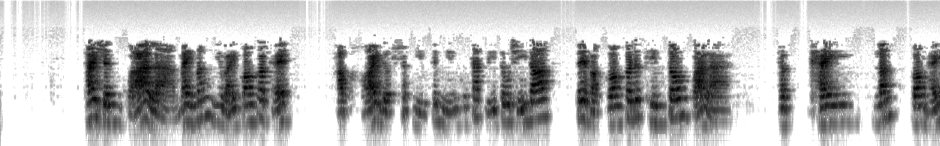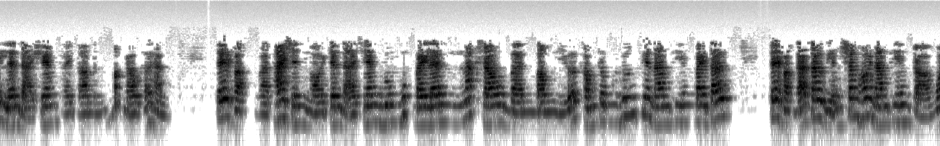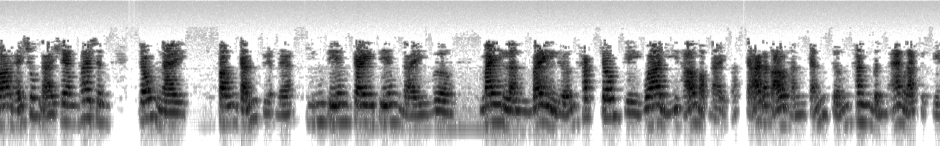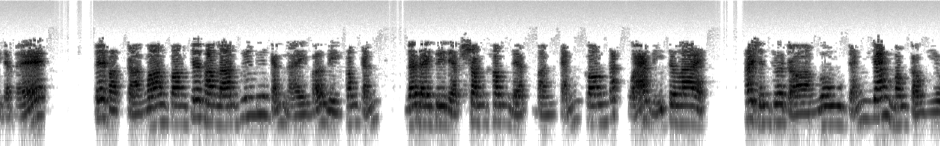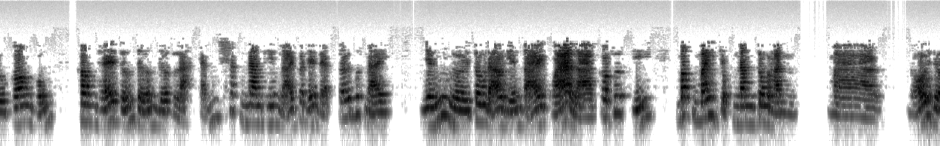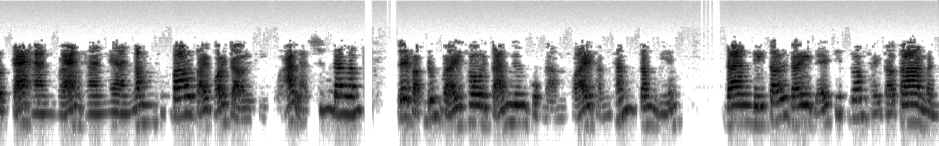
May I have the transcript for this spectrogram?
Thái sinh quả là may mắn như vậy con có thể học hỏi được rất nhiều kinh nghiệm của các vị tu sĩ đó. Thế Phật con có đức khiêm tốn quả là thật hay lắm. Con hãy lên đài xem thầy trò mình bắt đầu khởi hành. Tế Phật và Thái sinh ngồi trên đại sen vung bút bay lên, lắc sau bền bồng giữa không trung hướng phía nam thiên bay tới. Thế Phật đã tới viện sám hối Nam Thiên trò quan hãy xuống đại sen thái sinh. Chống ngày phong cảnh tuyệt đẹp chim tiên, cây tiên đầy vườn, mây lần bay lượn khắp chốn kỳ qua dị thảo mộc này, tất cả đã tạo thành cảnh tượng thanh bình an lạc cực kỳ đẹp đẽ. Thế Phật trò ngoan con chớ tham lam quyến luyến cảnh này bởi vì phong cảnh Nơi đây tuy đẹp sông không đẹp bằng cảnh con đắc quả vị tương lai. Thái sinh thưa trò ngu chẳng dám mong cầu nhiều con cũng không thể tưởng tượng được là cảnh sắc Nam Thiên lại có thể đẹp tới mức này. Những người tu đạo hiện tại quả là có phước chỉ mất mấy chục năm tu hành mà đổi được cả hàng vạn hàng ngàn năm báo tại cõi trời quả là xứng đáng lắm. Thế Phật đúng vậy thôi, tạm ngưng cuộc đàm phải thần thánh tâm viện đang đi tới đây để tiếp đón thầy trò ta mình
